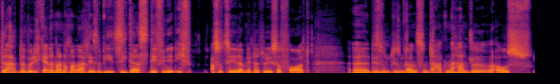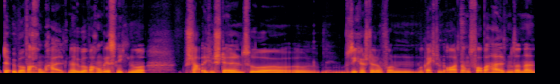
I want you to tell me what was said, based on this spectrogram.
da, da würde ich gerne mal nochmal nachlesen, wie sie das definiert. Ich assoziiere damit natürlich sofort äh, diesen, diesen ganzen Datenhandel aus der Überwachung halt. Ne? Überwachung ist nicht nur staatlichen Stellen zur äh, Sicherstellung von Recht und Ordnung vorbehalten, sondern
